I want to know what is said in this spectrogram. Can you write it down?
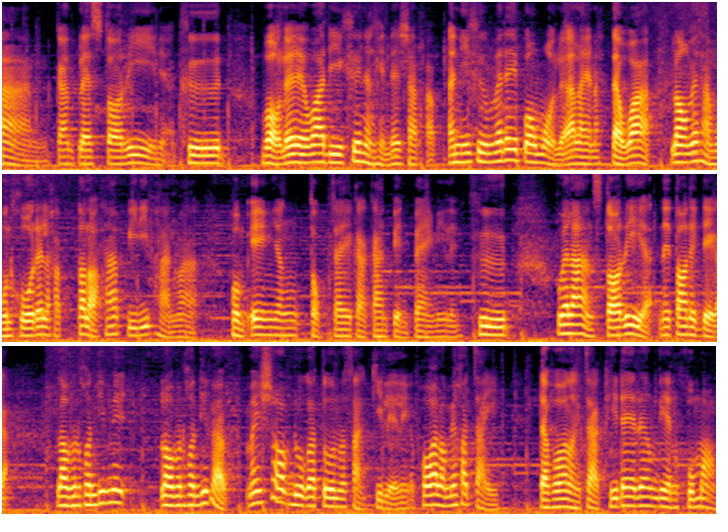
อ่าน การแปลสตอรี่เนี่ย คือ บอกได้เลยว่าดีขึ้นอย่างเห็นได้ชัดครับ อันนี้คือไม่ได้โปรโมทหรืออะไรนะ แต่ว่าลองไปถามคุณครูได้เลยครับ ตลอด 5 ปีที่ผ่านมา ผมเองยังตกใจกับการเปลี่ยนแปลงนี้เลย คือเวลาอ่านสตอรี่อะ ในตอนเด็กๆอะ เราเป็นคนที่ไม่ เราเป็นคนที่แบบไม่ชอบดูการ์ตูนภาษาอังกฤษเลย เพราะว่าเราไม่เข้าใจ แต่พอหลังจากที่ได้เริ่มเรียนครูหม่อง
